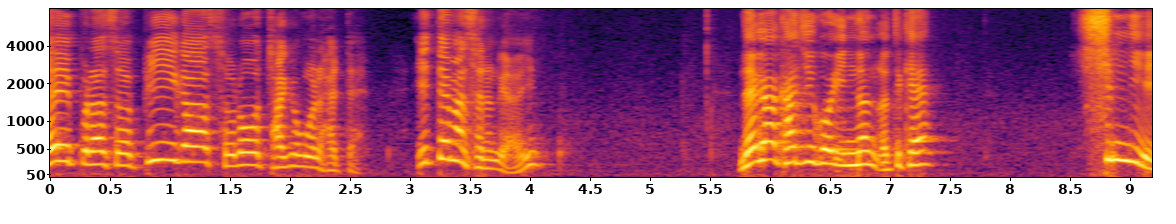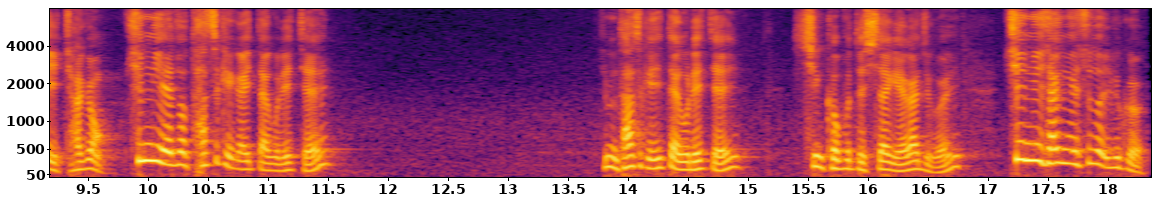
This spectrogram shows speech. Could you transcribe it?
A 플러스 B가 서로 작용을 할 때 이때만 쓰는 거야. 내가 가지고 있는 어떻게? 심리 작용. 심리에도 다섯 개가 있다고 그랬지? 지금 다섯 개 있다고 그랬지? 싱커부터 시작해 가지고. 심리 작용에서도 이렇게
